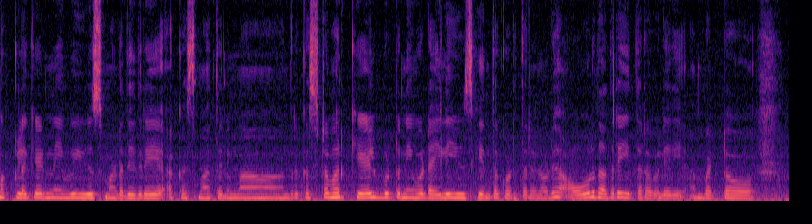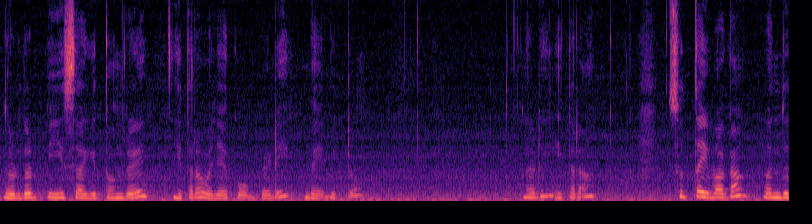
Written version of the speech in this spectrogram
ಮಕ್ಕಳಿಗೆ ನೀವು ಯೂಸ್ ಮಾಡೋದಿದ್ರೆ ಅಕಸ್ಮಾತ್ ನಿಮ್ಮ ಅಂದರೆ ಕಸ್ಟಮರ್ ಕೇಳಿಬಿಟ್ಟು ನೀವು ಡೈಲಿ ಯೂಸ್ಗೆ ಅಂತ ಕೊಡ್ತಾರೆ ನೋಡಿ, ಅವ್ರದ್ದಾದರೆ ಈ ಥರ ಹೊಲಿರಿ ಬಟ್ ದೊಡ್ಡ ದೊಡ್ಡ ಪೀಸ್ ಆಗಿತ್ತು ಅಂದರೆ ಈ ಥರ ಹೊಲಿಯೋಕ್ಕೆ ಹೋಗಬೇಡಿ. ದಯವಿಟ್ಟು ನೋಡಿ ಈ ಥರ ಸುತ್ತ ಇವಾಗ ಒಂದು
